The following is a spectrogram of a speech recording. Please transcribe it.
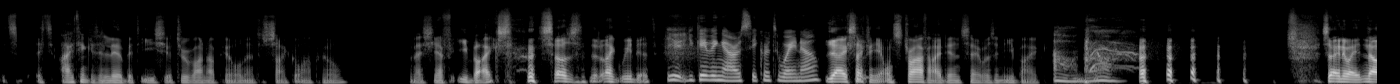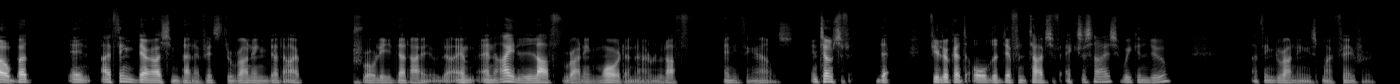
it's it's I think it's a little bit easier to run uphill than to cycle uphill, unless you have e-bikes, so like we did. You, you're giving our secret away now? Yeah, exactly. On Strava, I didn't say it was an e-bike. Oh, no. so anyway, no, but in, I think there are some benefits to running that I probably that I am, and I love running more than I love anything else. In terms of the, if you look at all the different types of exercise we can do, I think running is my favorite.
